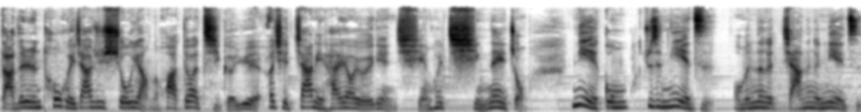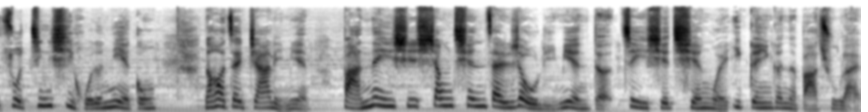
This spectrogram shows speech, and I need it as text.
打的人拖回家去休养的话，都要几个月，而且家里还要有一点钱，会请那种镊工，就是镊子，我们那个夹那个镊子做精细活的镊工，然后在家里面把那一些镶嵌在肉里面的这一些纤维一根一根的拔出来，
